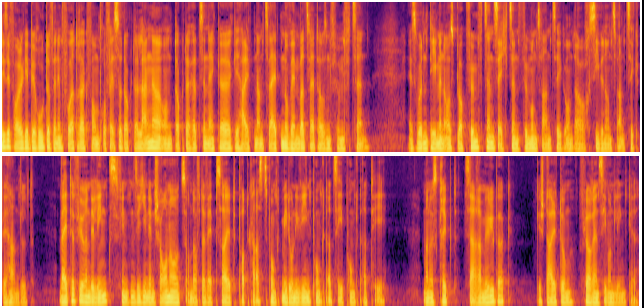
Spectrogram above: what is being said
Diese Folge beruht auf einem Vortrag von Professor Dr. Langer und Dr. Hötzenecker, gehalten am 2. November 2015. Es wurden Themen aus Block 15, 16, 25 und auch 27 behandelt. Weiterführende Links finden sich in den Shownotes und auf der Website podcasts.meduniwien.ac.at. Manuskript Sarah Mühlberg, Gestaltung Florian Simon Linke.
